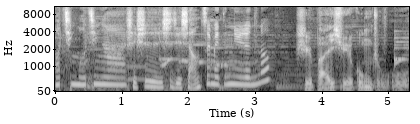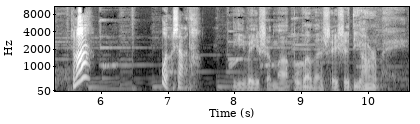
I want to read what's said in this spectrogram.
魔镜魔镜啊，谁是世界上最美的女人呢？是白雪公主。什么？我要杀了她！你为什么不问问谁是第二美？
